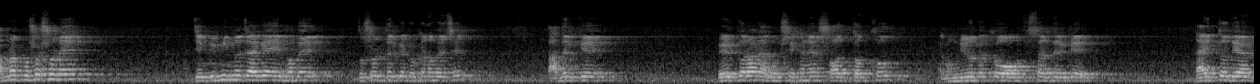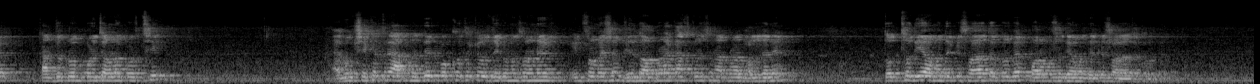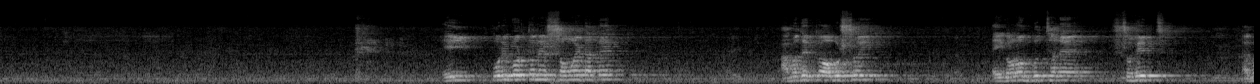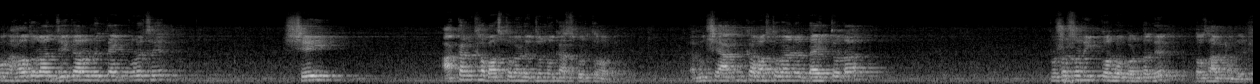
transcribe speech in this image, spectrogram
আমরা প্রশাসনে যে বিভিন্ন জায়গায় এভাবে দোসরদেরকে ঢোকানো হয়েছে, তাদেরকে বের করার এবং সেখানে সৎ দক্ষ এবং নিরপেক্ষ অফিসারদেরকে দায়িত্ব দেওয়ার কার্যক্রম পরিচালনা করছি। এবং সেক্ষেত্রে আপনাদের পক্ষ থেকেও যে কোনো ধরনের ইনফরমেশন যেহেতু আপনারা কাজ করেছেন, আপনারা ভালো জানেন, তথ্য দিয়ে আমাদেরকে সহায়তা করবেন, পরামর্শ দিয়ে আমাদেরকে সহায়তা করবেন। এই পরিবর্তনের সময়টাতে আমাদেরকে অবশ্যই এই গণভ্যুত্থানে শহীদ এবং আহতরা যে কারণে ত্যাগ করেছে, সেই আকাঙ্ক্ষা বাস্তবায়নের জন্য কাজ করতে হবে। এবং সেই আকাঙ্ক্ষা বাস্তবায়নের দায়িত্বটা প্রশাসনিক কর্মকর্তাদের তথা আপনাদের।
